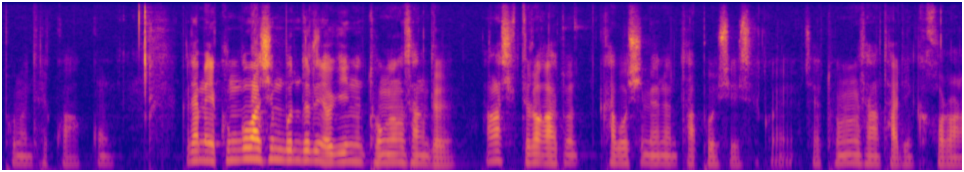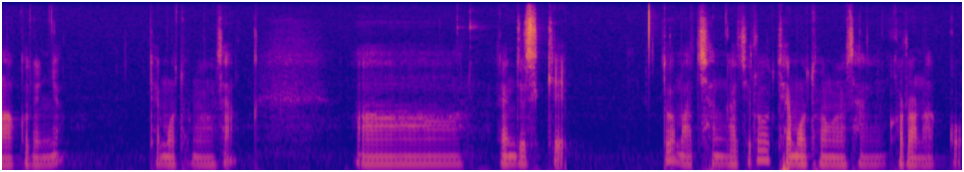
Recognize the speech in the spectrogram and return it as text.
보면 될 것 같고 그 다음에 궁금하신 분들은 여기 있는 동영상들 하나씩 들어가 가보시면 다 볼 수 있을 거예요. 제가 동영상 다 링크 걸어놨거든요. 데모 동영상. 어, landscape 또 마찬가지로 데모 동영상 걸어놨고.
